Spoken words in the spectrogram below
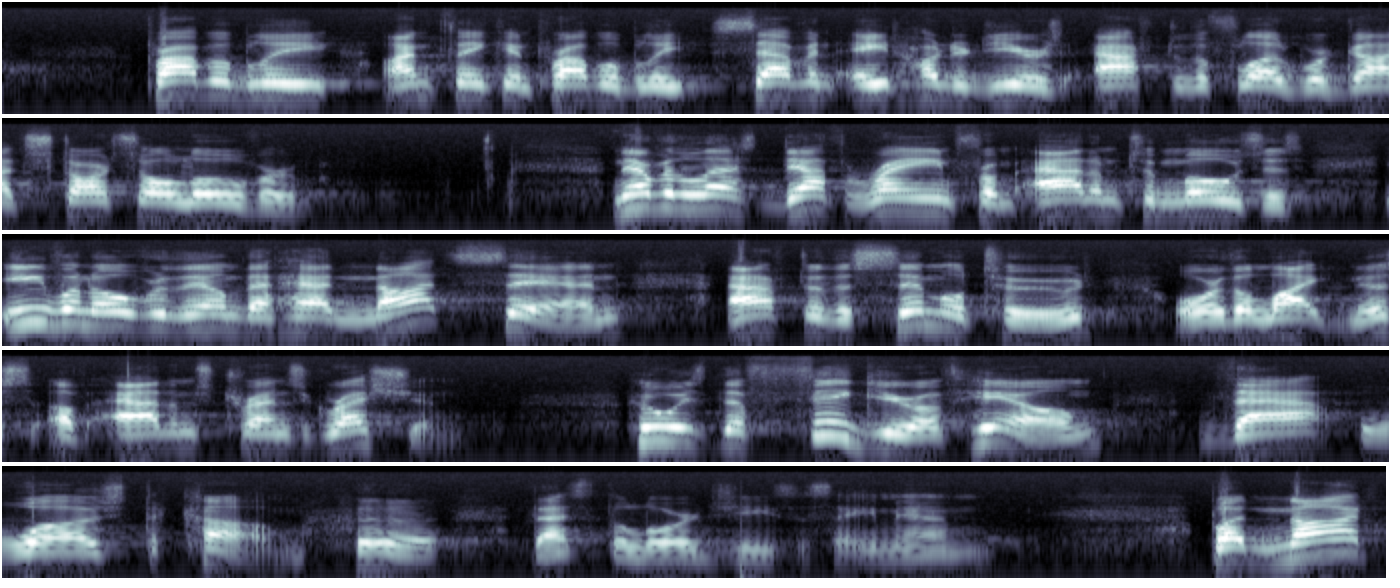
Probably, I'm thinking probably seven, eight hundred years after the flood, where God starts all over. Nevertheless, death reigned from Adam to Moses, even over them that had not sinned, after the similitude or the likeness of Adam's transgression, who is the figure of him that was to come. That's the Lord Jesus. Amen. But not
